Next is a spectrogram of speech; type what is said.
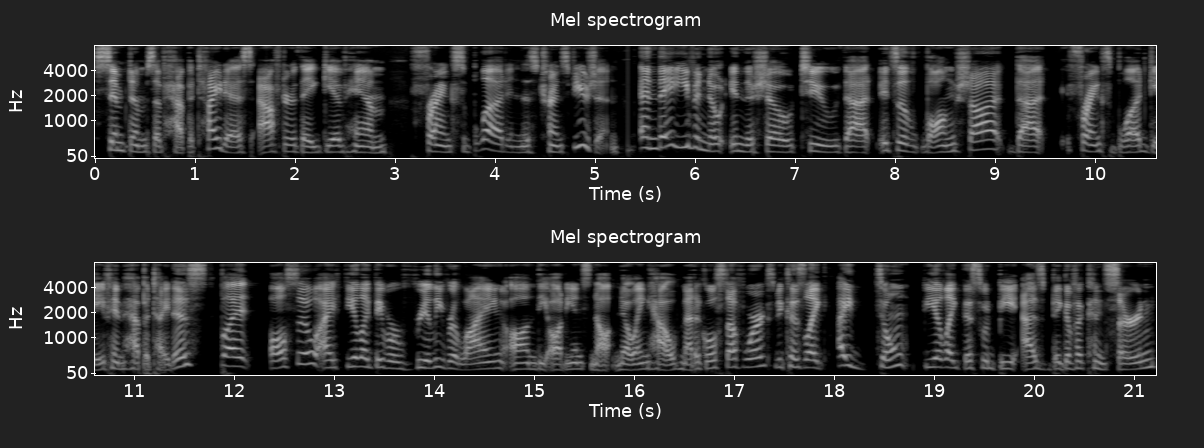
symptoms of hepatitis after they give him Frank's blood in this transfusion. And they even note in the show too that it's a long shot that Frank's blood gave him hepatitis, but also I feel like they were really relying on the audience not knowing how medical stuff works because like I don't feel like this would be as big of a concern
